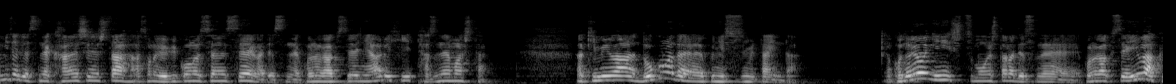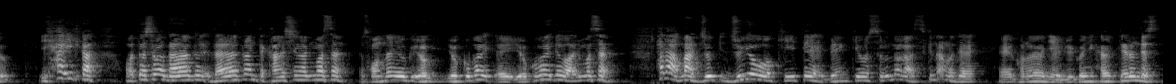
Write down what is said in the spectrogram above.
見てですね、感心したその予備校の先生がですね、この学生にある日尋ねました。君はどこの大学に進みたいんだ？このように質問したらですね、この学生曰く、いやいや、私は大学、大学なんて関心ありません。そんな欲張り、欲張りではありません。ただ、まあ、授業を聞いて勉強するのが好きなので、このように予備校に通っているんです。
